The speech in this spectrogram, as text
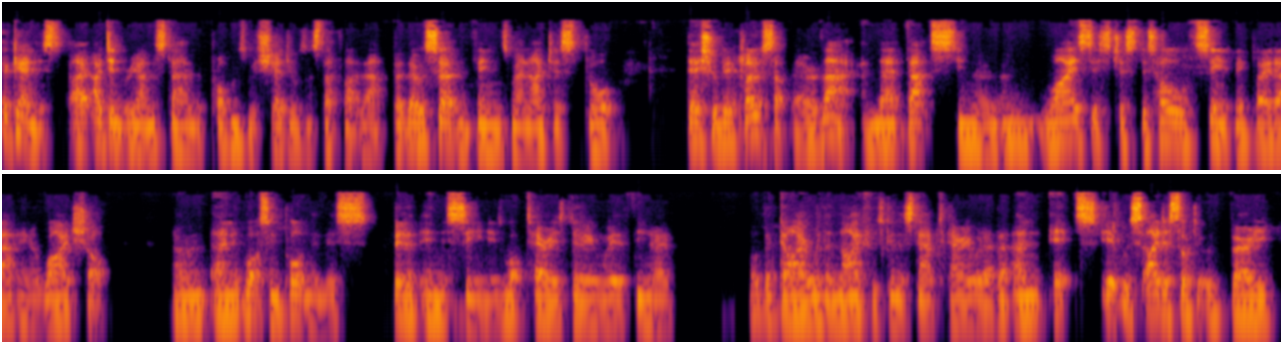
again, it's I, I, didn't really understand the problems with schedules and stuff like that, but there were certain things when I just thought, there should be a close up there of that. And that that's, you know, and why is this just this whole scene being played out in a wide shot? Um, and what's important in this bit of in this scene is what Terry's doing with, you know, or the guy with a knife who's going to stab Terry, whatever. And it's, it was, I just thought it was very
